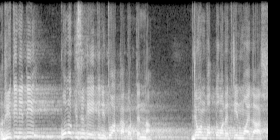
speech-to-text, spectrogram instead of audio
রীতিনীতি কোনো কিছুকেই তিনি তোয়াক্কা করতেন না। যেমন বর্তমানে চিন্ময় দাস।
